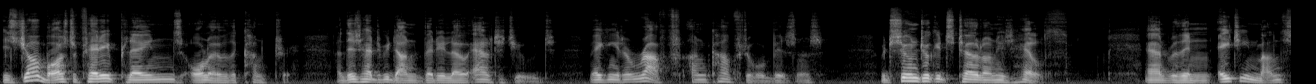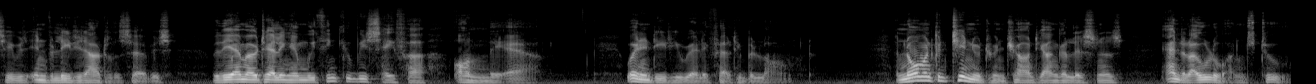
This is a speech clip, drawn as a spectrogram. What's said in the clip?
His job was to ferry planes all over the country, and this had to be done at very low altitudes, making it a rough, uncomfortable business, which soon took its toll on his health. And within 18 months, he was invalided out of the service, with the MO telling him, We think you'll be safer on the air when indeed he really felt he belonged. And Norman continued to enchant younger listeners, and older ones too,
